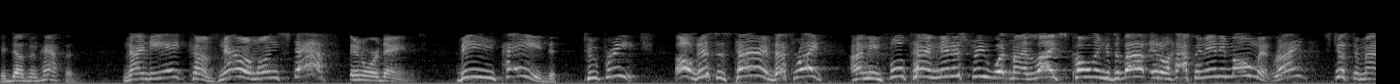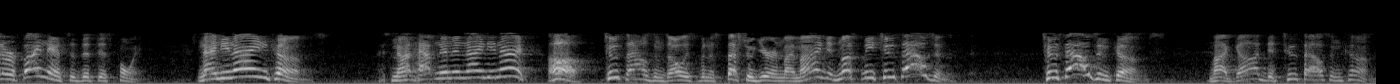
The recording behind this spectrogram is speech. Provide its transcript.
It doesn't happen. 98 comes. Now I'm on staff and ordained, being paid to preach. Oh, this is time. That's right. I mean, full time ministry, what my life's calling is about, it'll happen any moment, right? It's just a matter of finances at this point. 99 comes. It's not happening in 99. Oh, 2000's always been a special year in my mind. It must be 2000. 2000 comes. My God, did 2000 come?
